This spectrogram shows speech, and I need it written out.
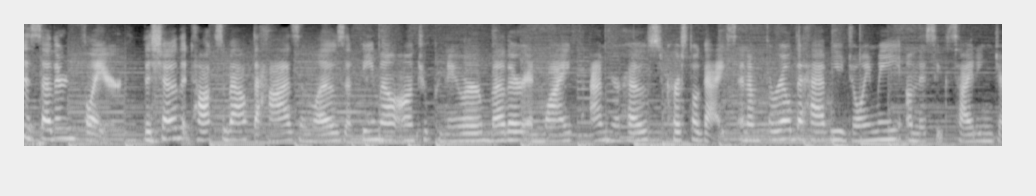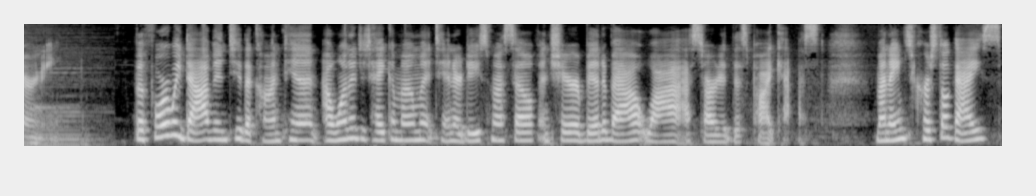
to Southern Flare, the show that talks about the highs and lows of female entrepreneur, mother, and wife. I'm your host, Crystal Geis, and I'm thrilled to have you join me on this exciting journey. Before we dive into the content, I wanted to take a moment to introduce myself and share a bit about why I started this podcast. My name's Crystal Geis,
